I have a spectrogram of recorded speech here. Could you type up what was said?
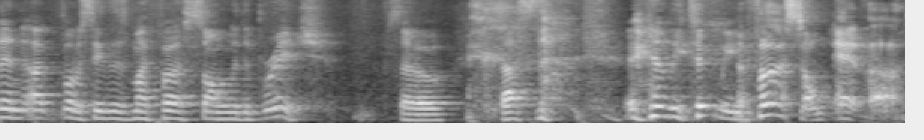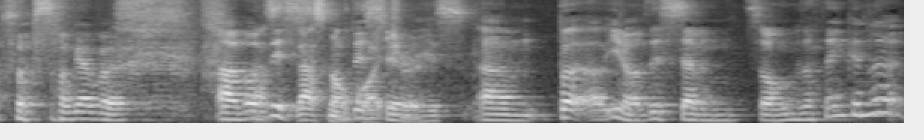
and then uh, obviously there's my first song with a bridge. So that's it. Only took me The first song ever. first song ever um, of That's- this that's not of this series. Um, but uh, you know, this seven songs, I think, and look,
